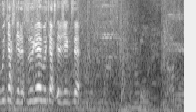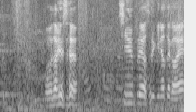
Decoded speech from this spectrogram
無茶してる。すげえ無茶してるジンクス。おダリウス。チームプレーをする気になったかい。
